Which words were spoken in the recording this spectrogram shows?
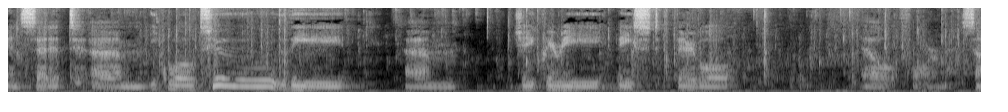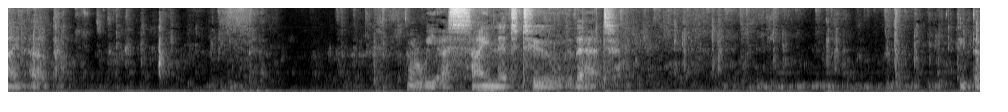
and set it um, equal to the um, jQuery-based variable L form sign up. Or we assign it to that. I think the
